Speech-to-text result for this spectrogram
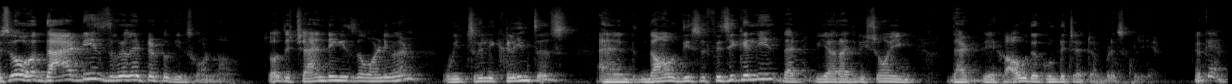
So that is related to this one now. So the chanting is the only one which really cleans us. And now this is physically that we are actually showing that the, how the Gundicha temple is cleared. Okay.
